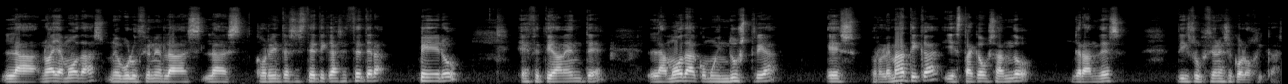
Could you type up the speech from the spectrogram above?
la, no haya modas, no evolucionen las, las corrientes estéticas, etc. Pero, efectivamente, la moda como industria es problemática y está causando grandes disrupciones ecológicas.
